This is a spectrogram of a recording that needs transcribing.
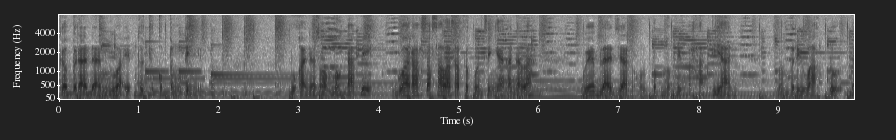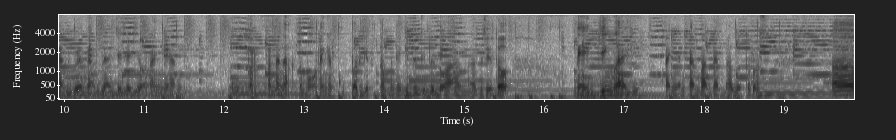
keberadaan gue itu cukup penting gitu. Bukannya sombong tapi gue rasa salah satu kuncinya adalah gue belajar untuk memberi perhatian memberi waktu dan gue nggak belajar jadi orang yang kuper. Pernah nggak ketemu orang yang kuper gitu temennya gitu-gitu doang. Abis itu nagging lagi pengen tempel-tempel lu terus. Uh,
